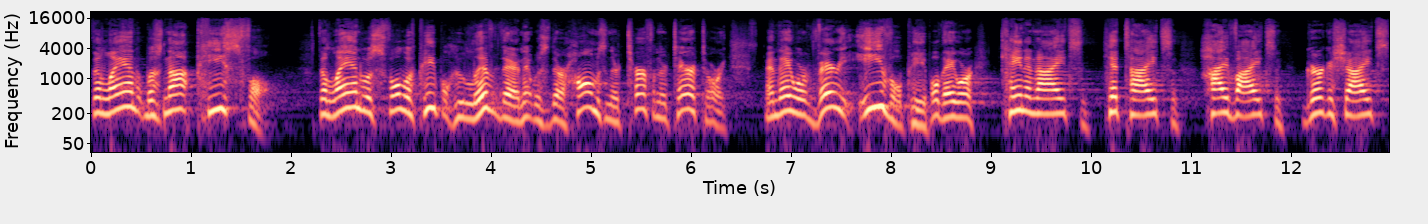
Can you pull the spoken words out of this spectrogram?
The land was not peaceful. The land was full of people who lived there, and it was their homes and their turf and their territory. And they were very evil people. They were Canaanites, and Hittites, and Hivites, and Girgashites,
